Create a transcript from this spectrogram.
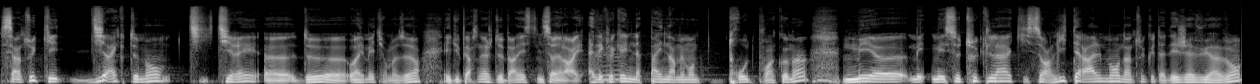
c'est un truc qui est directement ti- tiré euh, de euh, I Met Your Mother et du personnage de Barney Stinson. Alors avec lequel il n'a pas énormément de- trop de points communs, mais euh, mais mais ce truc là qui sort littéralement d'un truc que tu as déjà vu avant,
